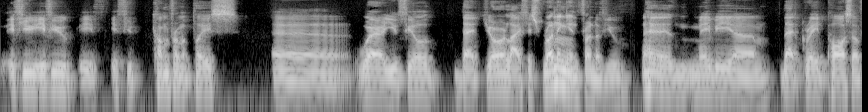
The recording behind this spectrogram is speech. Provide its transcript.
if you if you if if you come from a place uh where you feel that your life is running in front of you. Maybe um, that great pause of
